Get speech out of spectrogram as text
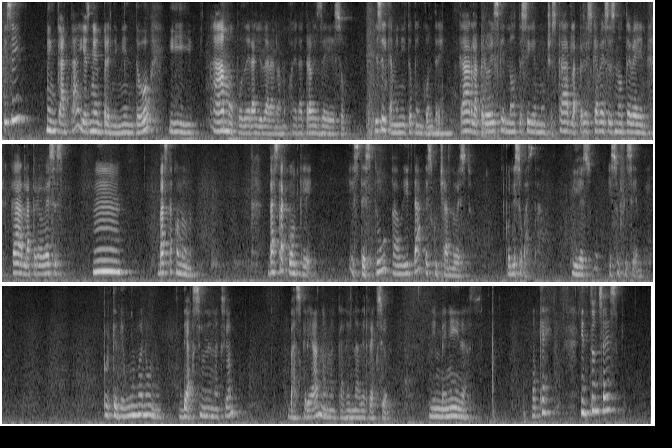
Y sí, me encanta y es mi emprendimiento y amo poder ayudar a la mujer a través de eso. Es el caminito que encontré. Carla, pero es que no te siguen muchos. Carla, pero es que a veces no te ven. Carla, pero a veces... Mm, basta con uno. Basta con que estés tú ahorita escuchando esto. Con eso basta. Y eso es suficiente. Porque de uno en uno, de acción en acción, vas creando una cadena de reacción. Bienvenidas. ¿Ok? Entonces,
